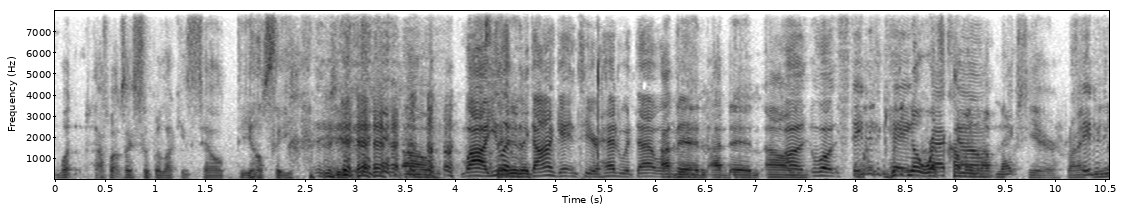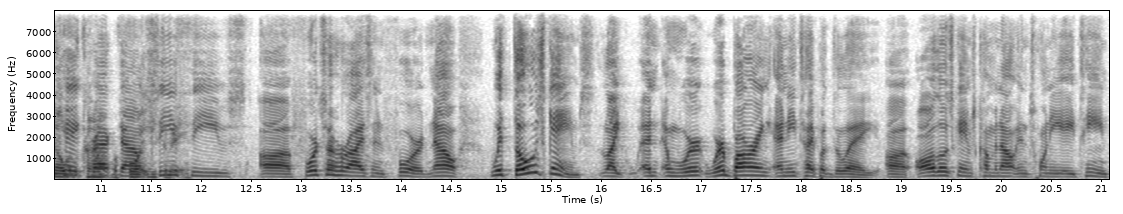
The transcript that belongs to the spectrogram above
what I was about to say, Super Lucky's Tale DLC. um, wow, you State let the Dec- Don get into your head with that one. I man. did, I did. Um, Uh, well, State we, of Decay, we know what's coming Crackdown- up next year, right? State of know Decay, what's coming up before Crackdown, Sea of Thieves, uh, Forza Horizon 4. Now, with those games, like, and, and we're we're barring any type of delay, uh, all those games coming out in 2018.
